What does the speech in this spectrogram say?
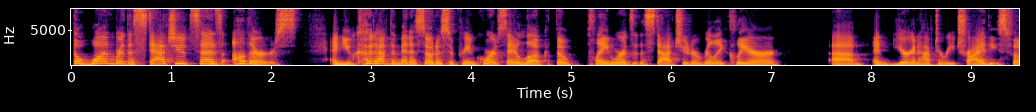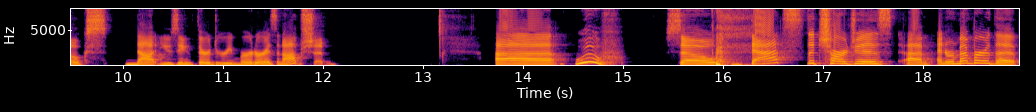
the one where the statute says others. And you could have the Minnesota Supreme Court say, look, the plain words of the statute are really clear. Um, and you're going to have to retry these folks not using third degree murder as an option. Uh, woo. So that's the charges. Um, and remember, the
